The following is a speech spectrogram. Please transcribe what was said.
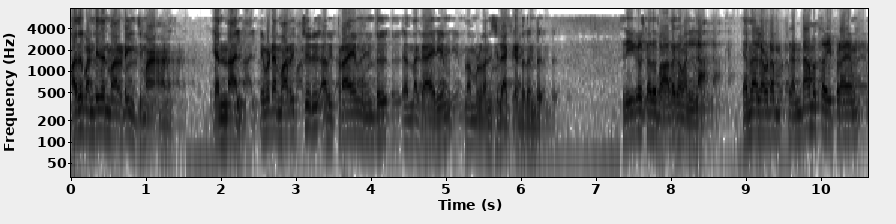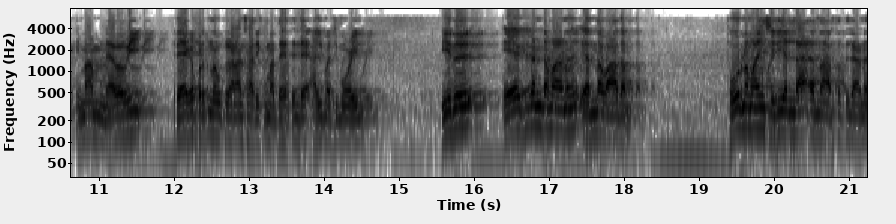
അത് പണ്ഡിതന്മാരുടെ ഇജ്മ ആണ്. എന്നാൽ ഇവിടെ മറിച്ചൊരു അഭിപ്രായമുണ്ട് എന്ന കാര്യം നമ്മൾ മനസ്സിലാക്കേണ്ടതുണ്ട്. സ്ത്രീകൾക്ക് അത് ബാധകമല്ല. എന്നാൽ അവിടെ രണ്ടാമത്തെ അഭിപ്രായം ഇമാം നവവി രേഖപ്പെടുത്തുന്ന നമുക്ക് കാണാൻ സാധിക്കും അദ്ദേഹത്തിന്റെ അൽ മജ്മോയിൽ ഇത് ഏകകണ്ഠമാണ് എന്ന വാദം പൂർണമായും ശരിയല്ല എന്ന അർത്ഥത്തിലാണ്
